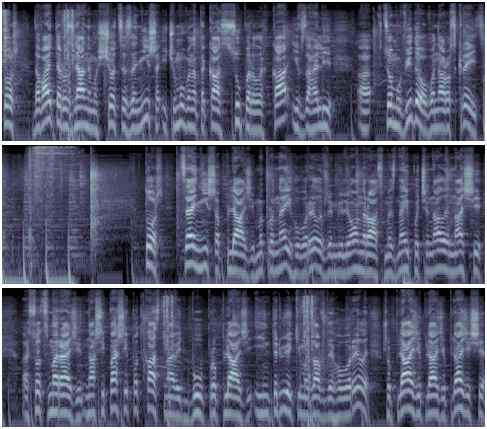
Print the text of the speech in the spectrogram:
Тож, давайте розглянемо, що це за ніша і чому вона така суперлегка, і взагалі е, в цьому відео вона розкриється. Тож, це ніша пляжі. Ми про неї говорили вже мільйон раз. Ми з неї починали наші е, соцмережі. Наш перший подкаст навіть був про пляжі. І інтерв'ю, які ми завжди говорили, що пляжі, пляжі, пляжі ще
